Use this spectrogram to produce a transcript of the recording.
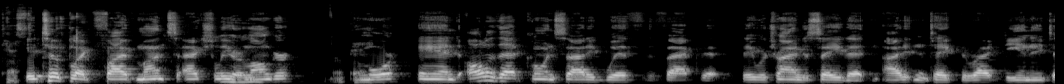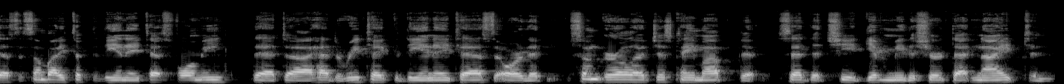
testing? It took like five months, actually, or Mhm. longer, Okay. or more. And all of that coincided with the fact that they were trying to say that I didn't take the right DNA test, that somebody took the DNA test for me, that uh, I had to retake the DNA test, or that some girl had just came up that said that she had given me the shirt that night. And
